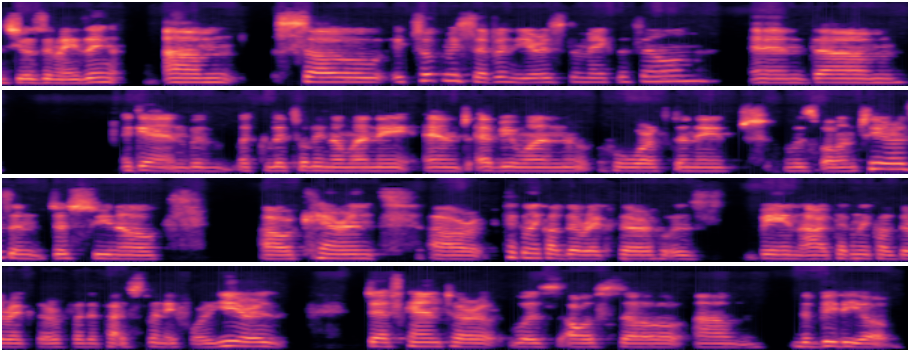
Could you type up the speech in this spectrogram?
and she was amazing. Um, so it took me seven years to make the film, and um, again with like literally no money, and everyone who worked on it was volunteers, and just you know. Our current, our technical director, who has been our technical director for the past 24 years, Jeff Cantor was also um, the video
